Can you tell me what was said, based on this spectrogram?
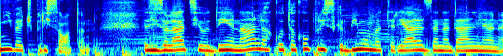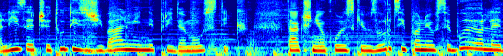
ni več prisoten. Z izolacijo DNA lahko tako priskrbimo material za nadaljne analize, če tudi z živalmi ne pridemo v stik. Takšni okoljski vzorci pa ne vsebujejo le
